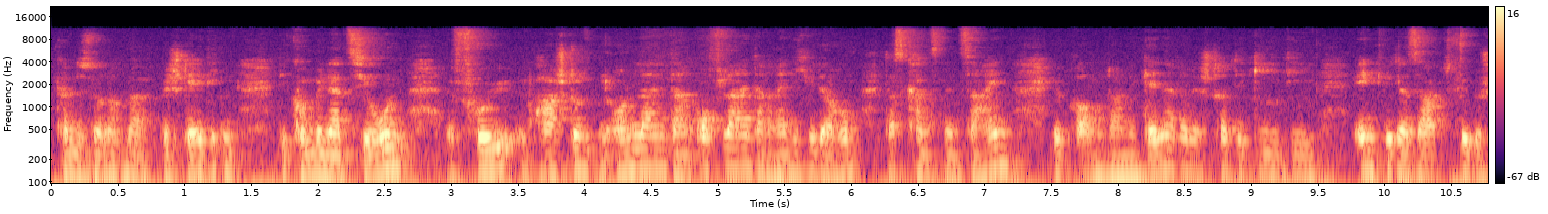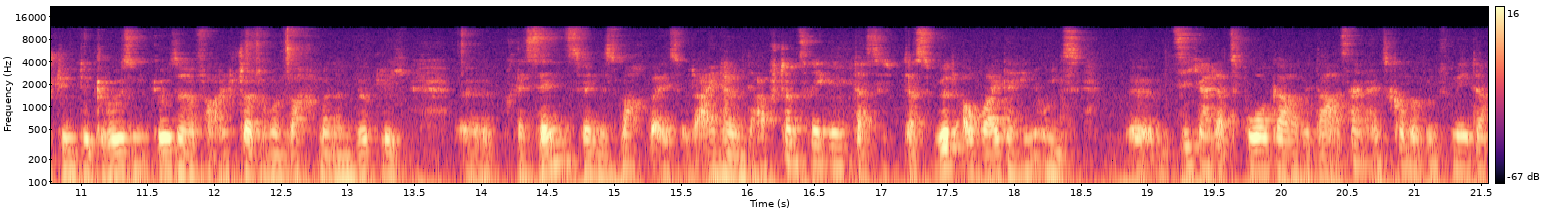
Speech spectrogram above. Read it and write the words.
Ich kann das nur noch mal bestätigen. Die Kombination äh, früh ein paar Stunden online, dann offline, dann renne ich wieder rum, das kann es nicht sein. Wir brauchen da eine generelle Strategie, die entweder sagt, für bestimmte Größen, größere Veranstaltungen macht man dann wirklich äh, Präsenz, wenn es machbar ist, oder Einhaltung der Abstandsregeln. Das, das wird auch weiterhin uns mit Sicherheit als Vorgabe da sein, 1,5 Meter.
